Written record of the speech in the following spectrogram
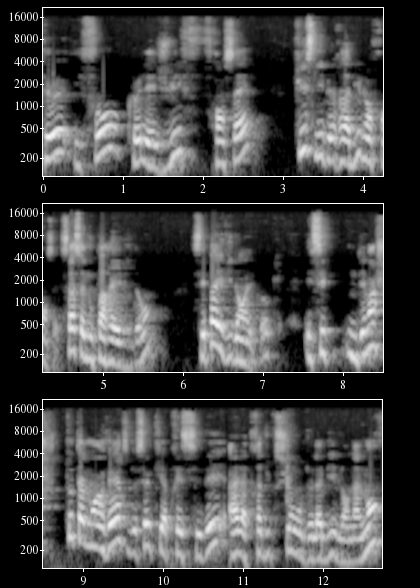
qu'il faut que les Juifs français puissent lire la Bible en français. Ça, ça nous paraît évident. C'est pas évident à l'époque. Et c'est une démarche totalement inverse de celle qui a précédé à la traduction de la Bible en allemand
